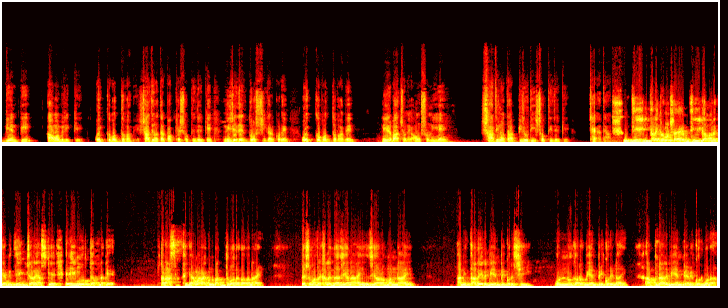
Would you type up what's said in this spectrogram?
বিএনপি আওয়ামী লীগকে ঐক্যবদ্ধভাবে, স্বাধীনতার পক্ষের শক্তিদেরকে নিজেদের দোষ স্বীকার করে ঐক্যবদ্ধভাবে নির্বাচনে অংশ নিয়ে স্বাধীনতা বিরোধী শক্তিদেরকে ঠেকাতে হবে। ধিক তারেক রহমান সাহেব, ধিক আপনাকে, আমি ধিক জানাই আজকে এই মুহূর্তে আপনাকে। আর আজ থেকে আমার কোনো বাধ্যবাধকতা নাই। দেশমাতা খালেদা জিয়া নাই, জিয়া রহমান নাই। আমি তাদের বিএনপি করেছি। অন্য কারও বিএনপি করি নাই। আপনার বিএনপি আমি করব না।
